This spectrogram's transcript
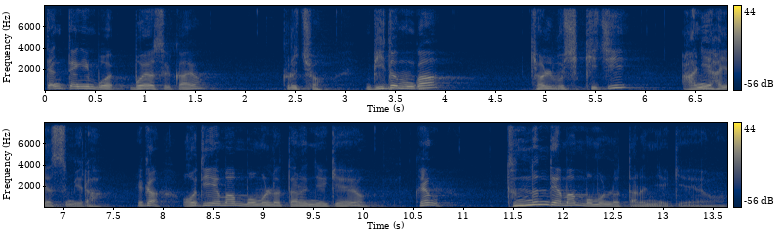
땡땡이 뭐, 뭐였을까요? 그렇죠. 믿음과 결부시키지 아니하였습니다. 그러니까 어디에만 머물렀다는 얘기예요. 그냥 듣는 데만 머물렀다는 얘기예요.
